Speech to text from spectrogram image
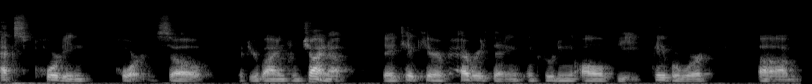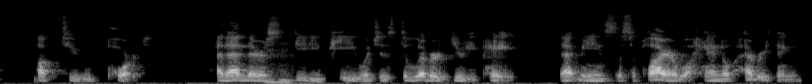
exporting port. So if you're buying from China, they take care of everything, including all of the paperwork um, up to port. And then there's mm-hmm. DDP, which is delivered duty paid. That means the supplier will handle everything,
